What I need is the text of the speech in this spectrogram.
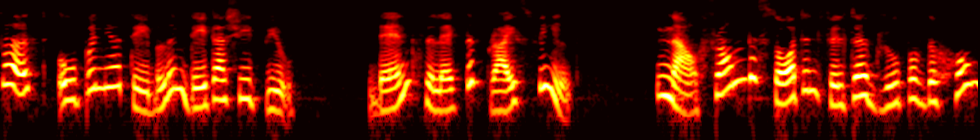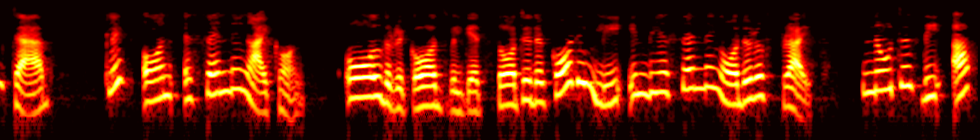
First, open your table in Datasheet view. Then select the price field. Now, from the Sort and Filter group of the Home tab, click on Ascending icon. All the records will get sorted accordingly in the ascending order of price. Notice the up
